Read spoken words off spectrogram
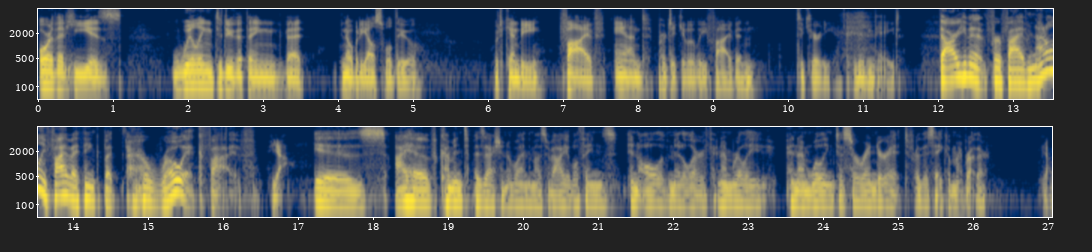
Or that he is willing to do the thing that nobody else will do, which can be five and particularly five in security, moving to eight. The argument for five, not only five, I think, but heroic five. Is I have come into possession of one of the most valuable things in all of Middle Earth, and I'm really and I'm willing to surrender it for the sake of my brother. Yeah.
